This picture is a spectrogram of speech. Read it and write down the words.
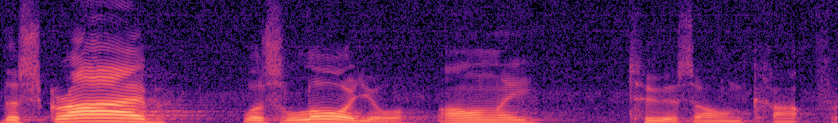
The scribe was loyal only to his own comfort.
